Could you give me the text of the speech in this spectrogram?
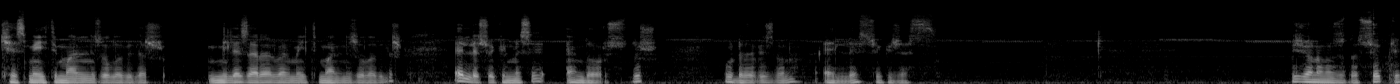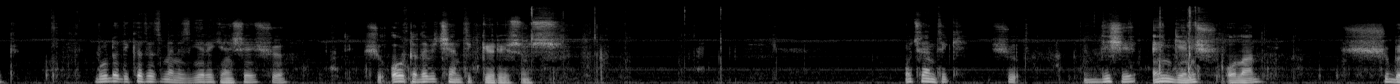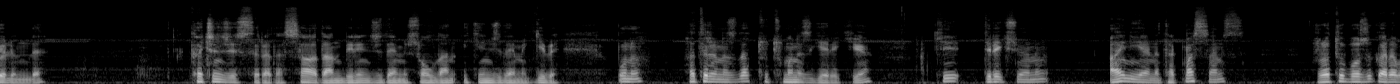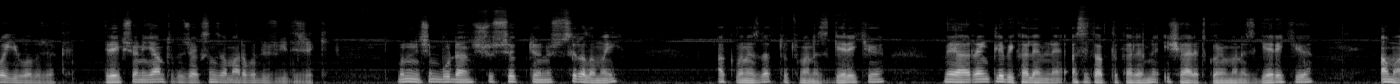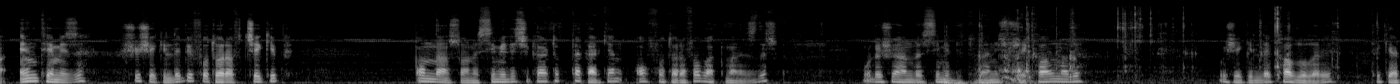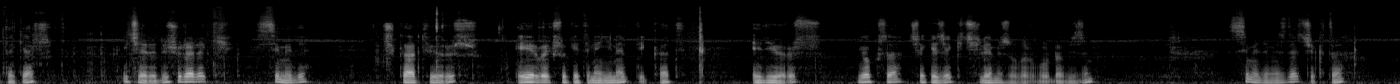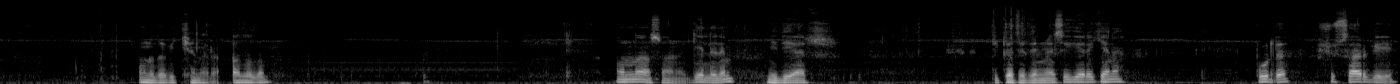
kesme ihtimaliniz olabilir. Mile zarar verme ihtimaliniz olabilir. Elle sökülmesi en doğrusudur. Burada da biz bunu elle sökeceğiz. Bijonumuzu da söktük. Burada dikkat etmeniz gereken şey şu. Şu ortada bir çentik görüyorsunuz. O çentik şu dişi en geniş olan şu bölümde kaçıncı sırada sağdan birinci de soldan ikinci de gibi bunu hatırınızda tutmanız gerekiyor ki direksiyonu aynı yerine takmazsanız rotu bozuk araba gibi olacak. Direksiyonu yan tutacaksınız ama araba düz gidecek. Bunun için buradan şu söktüğünüz sıralamayı aklınızda tutmanız gerekiyor. Veya renkli bir kalemle, asitatlı kalemle işaret koymanız gerekiyor. Ama en temizi şu şekilde bir fotoğraf çekip ondan sonra simidi çıkartıp takarken o fotoğrafa bakmanızdır. Burada şu anda simidi tutan hiçbir şey kalmadı. Bu şekilde kabloları teker teker içeri düşürerek simidi çıkartıyoruz. Airbag soketine yine dikkat ediyoruz. Yoksa çekecek çilemiz olur burada bizim. Simidimiz de çıktı. Onu da bir kenara alalım. Ondan sonra gelelim bir diğer dikkat edilmesi gerekene. Burada şu sargıyı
